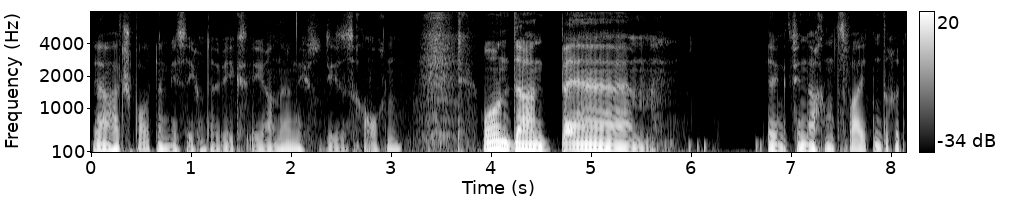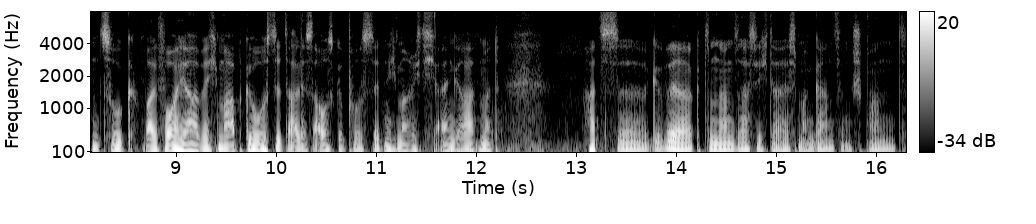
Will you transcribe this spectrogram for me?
Ja, halt sportlermäßig unterwegs eher, ne? Nicht so dieses Rauchen. Und dann, bam, irgendwie nach dem zweiten, dritten Zug, weil vorher habe ich mal abgehustet, alles ausgepustet, nicht mal richtig eingeatmet, hat's äh, gewirkt und dann saß ich da erstmal ganz entspannt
